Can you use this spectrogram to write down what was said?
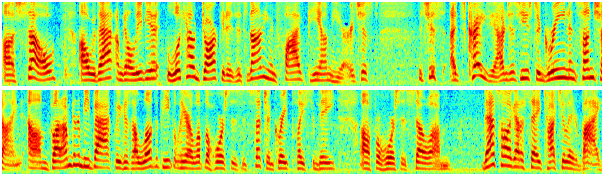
Uh, so uh, with that, I'm going to leave you. Look how dark it is. It's not even 5 p.m. here. It's just it's just it's crazy i'm just used to green and sunshine um, but i'm going to be back because i love the people here i love the horses it's such a great place to be uh, for horses so um, that's all I got to say. Talk to you later. Bye.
